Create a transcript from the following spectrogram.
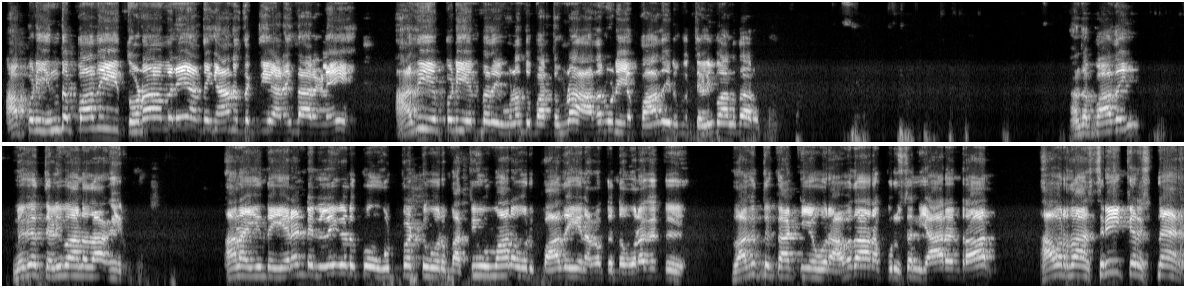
அப்படி இந்த பாதையை தொடாமலே அந்த ஞான சக்தியை அடைந்தார்களே அது எப்படி என்பதை உணர்ந்து பார்த்தோம்னா அதனுடைய பாதை ரொம்ப தெளிவானதா இருக்கும். அந்த பாதை மிக தெளிவானதாக இருக்கும். ஆனால் இந்த இரண்டு நிலைகளுக்கும் உட்பட்டு ஒரு மத்தியமான ஒரு பாதையை நமக்கு இந்த உலகுக்கு வகுத்து காட்டிய ஒரு அவதார புருஷன் யார் என்றால் அவர்தான் ஸ்ரீகிருஷ்ணர்.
